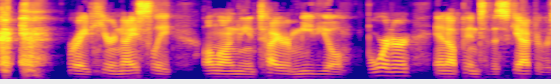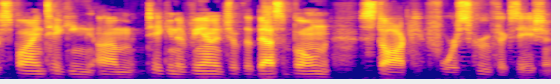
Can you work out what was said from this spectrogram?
right here nicely along the entire medial border and up into the scapular spine, taking, um, taking advantage of the best bone stock for screw fixation.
